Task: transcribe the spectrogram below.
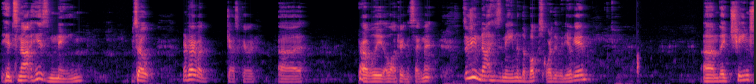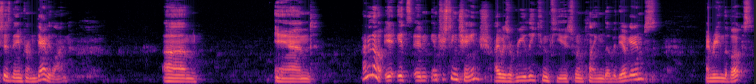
it's not his name. So we're talking about Jaskier, uh, probably a lot during the segment. It's actually not his name in the books or the video game. Um, they changed his name from Dandelion. Um, and I don't know. It, it's an interesting change. I was really confused when playing the video games and reading the books,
